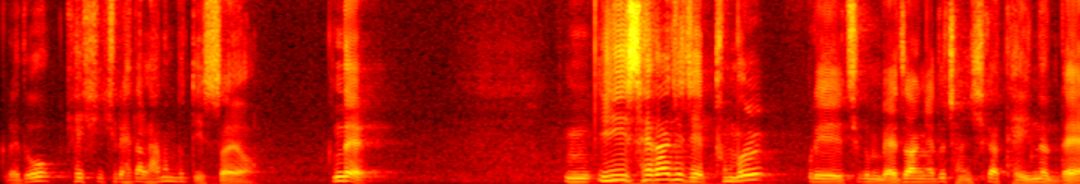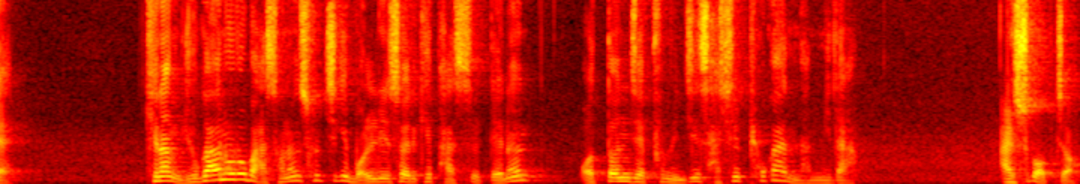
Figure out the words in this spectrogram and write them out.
그래도 KCC를 해달라 하는 분도 있어요. 근데 음, 이 세 가지 제품을 우리 지금 매장에도 전시가 돼 있는데 그냥 육안으로 봐서는 솔직히 멀리서 이렇게 봤을 때는 어떤 제품인지 사실 표가 안 납니다. 알 수가 없죠.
